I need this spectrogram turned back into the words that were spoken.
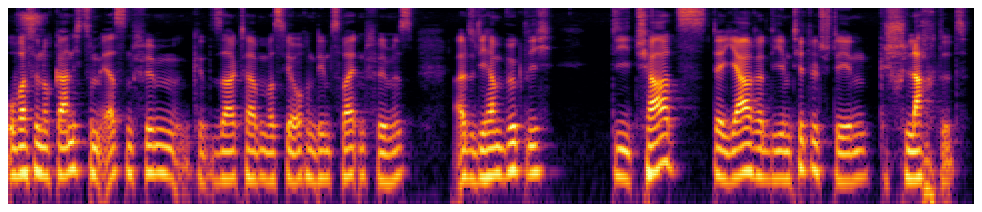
Oh, was wir noch gar nicht zum ersten Film gesagt haben, was ja auch in dem zweiten Film ist. Also die haben wirklich die Charts der Jahre, die im Titel stehen, geschlachtet.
